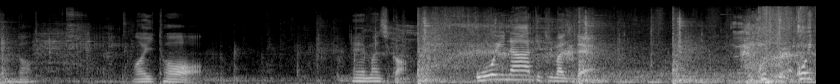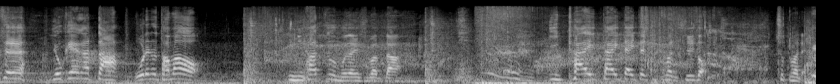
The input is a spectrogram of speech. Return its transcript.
なんだ？あい。たえー、マジか。多いなー敵マジで。こいつ避けやがった。俺の弾を。2発も無駄にしまった。痛い痛い痛い痛いちょっと待って死にそうちょっと待って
